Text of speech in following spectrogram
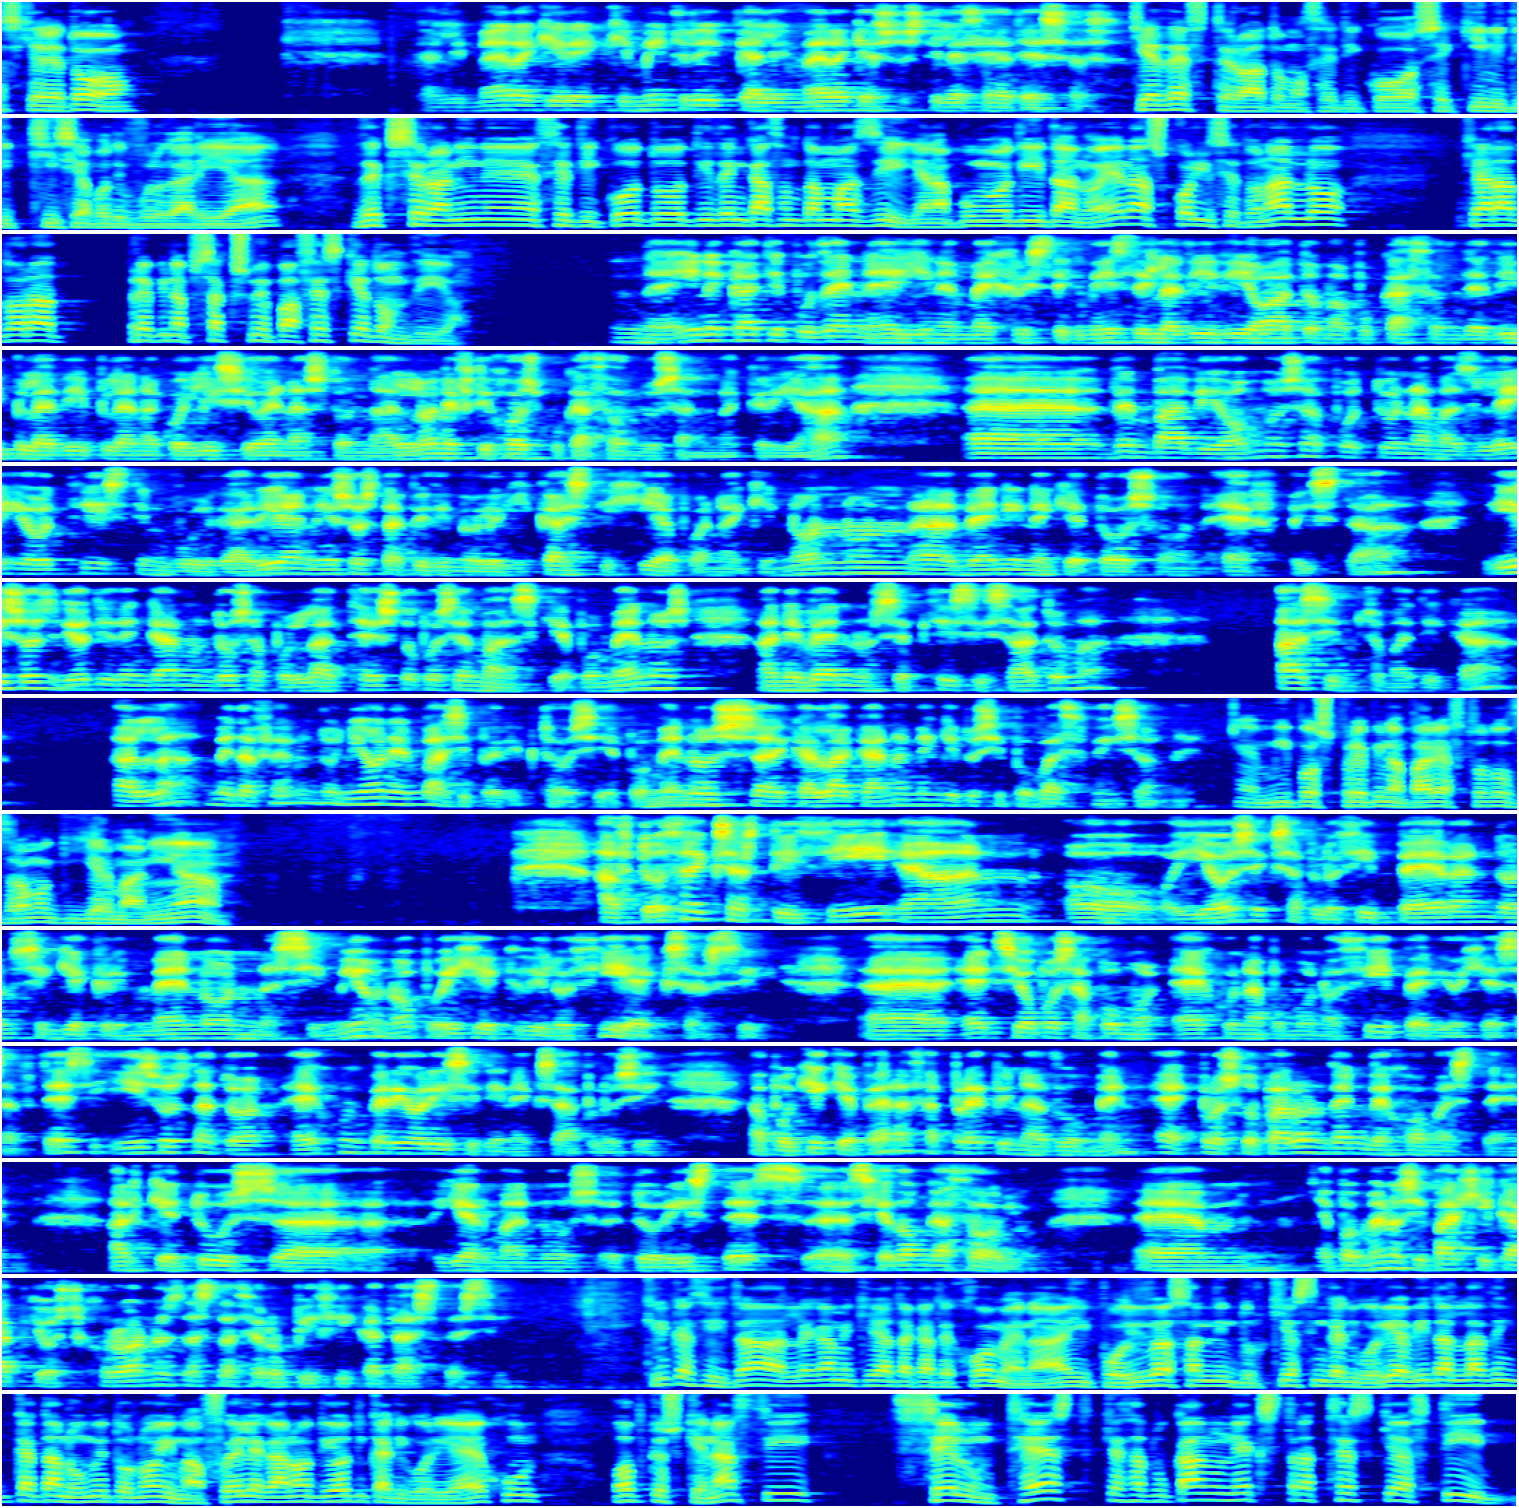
Σας χαιρετώ. Καλημέρα κύριε Κιμήτρη, καλημέρα και στους τηλεθεατές σας. Και δεύτερο άτομο θετικό σε εκείνη τη πτήση από τη Βουλγαρία. Δεν ξέρω αν είναι θετικό το ότι δεν κάθονταν μαζί. Για να πούμε ότι ήταν ο ένας, κόλλησε τον άλλο και άρα τώρα πρέπει να ψάξουμε επαφές και των δύο. Ναι, είναι κάτι που δεν έγινε μέχρι στιγμής, δηλαδή δύο άτομα που κάθονται δίπλα-δίπλα να κολλήσει ο ένας τον άλλον, ευτυχώς που καθόντουσαν μακριά. Ε, δεν πάβει όμως από το να μας λέει ότι στην Βουλγαρία ίσως τα επιδημιολογικά στοιχεία που ανακοινώνουν ε, δεν είναι και τόσο εύπιστα, ίσως διότι δεν κάνουν τόσα πολλά τεστ όπως εμάς και επομένως ανεβαίνουν σε πτήσεις άτομα ασυμπτωματικά αλλά μεταφέρουν τον ιόν εν πάση περιπτώσει. Επομένως ε, καλά κάναμε και τους υποβαθμίσαμε. Ε, μήπως πρέπει να πάρει αυτό το δρόμο και η Γερμανία; Αυτό θα εξαρτηθεί εάν ο ιός εξαπλωθεί πέραν των συγκεκριμένων σημείων όπου έχει εκδηλωθεί η έξαρση. Ε, έτσι όπως έχουν απομονωθεί οι περιοχές αυτές, ίσως να το έχουν περιορίσει την εξάπλωση. Από εκεί και πέρα θα πρέπει να δούμε, ε, προς το παρόν δεν δεχόμαστε αρκετούς ε, Γερμανούς τουρίστες ε, σχεδόν καθόλου. Ε, επομένως υπάρχει κάποιος χρόνος να σταθεροποιηθεί η κατάσταση. Κύριε καθηγητά, λέγαμε και για τα κατεχόμενα. Υποβίβασαν την Τουρκία στην κατηγορία Β, αλλά δεν κατανοούμε το νόημα. Αφού έλεγαν ότι ό,τι κατηγορία έχουν, όποιος και να έρθει, θέλουν τεστ και θα του κάνουν έξτρα τεστ και αυτοί.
